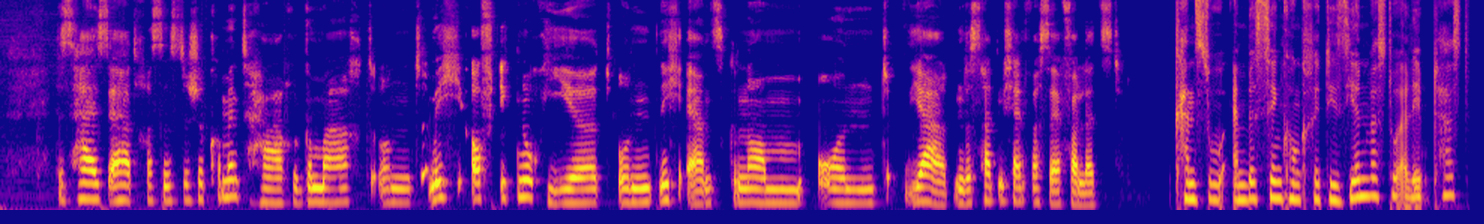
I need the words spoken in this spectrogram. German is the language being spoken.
Das heißt, er hat rassistische Kommentare gemacht und mich oft ignoriert und nicht ernst genommen. Und ja, das hat mich einfach sehr verletzt. Kannst du ein bisschen konkretisieren, was du erlebt hast?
